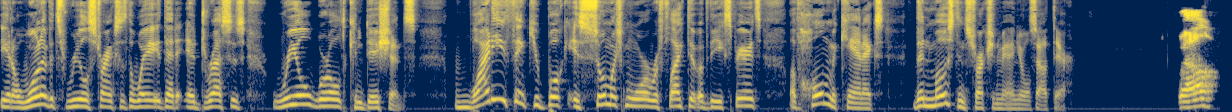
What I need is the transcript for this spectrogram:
you know, one of its real strengths is the way that it addresses real world conditions. Why do you think your book is so much more reflective of the experience of home mechanics than most instruction manuals out there? Well,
